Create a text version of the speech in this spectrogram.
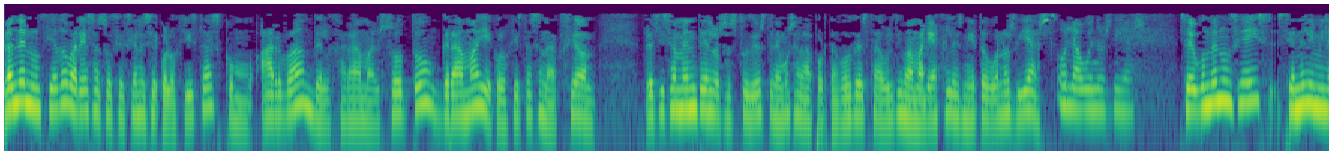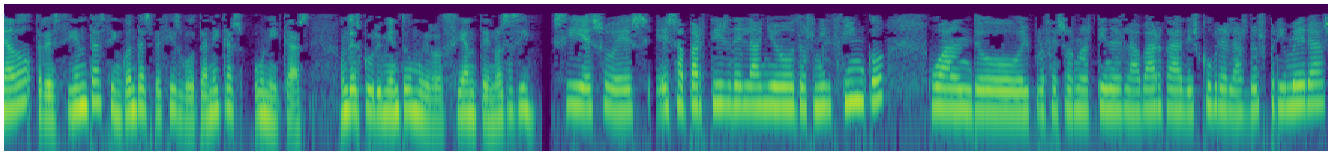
Lo han denunciado varias asociaciones ecologistas como ARBA, del Jarama al Soto, Grama y Ecologistas en Acción. Precisamente en los estudios tenemos a la portavoz de esta última, María Ángeles Nieto. Buenos días. Hola, buenos días. Según denunciáis, se han eliminado 350 especies botánicas únicas, un descubrimiento muy reciente, ¿no es así? Sí, eso es. Es a partir del año 2005 cuando el profesor Martínez Lavarga descubre las dos primeras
